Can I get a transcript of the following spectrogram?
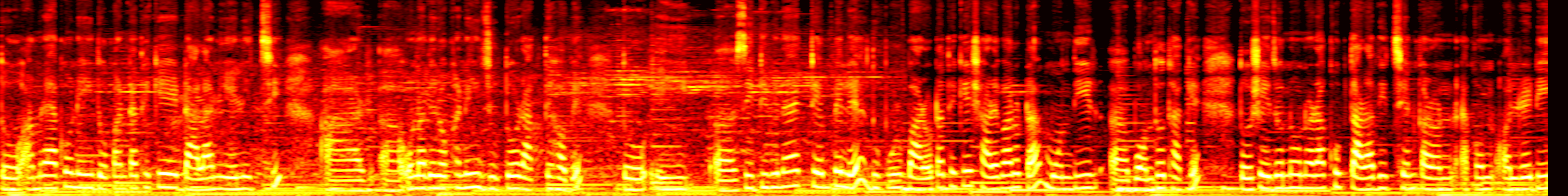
তো আমরা এখন এই দোকানটা থেকে ডালা নিয়ে নিচ্ছি। আর ওনাদের ওখানেই জুতো রাখতে হবে। তো এই সিদ্ধিবিনায়ক টেম্পেলে দুপুর বারোটা থেকে সাড়ে বারোটা মন্দির বন্ধ থাকে। তো সেই জন্য ওনারা খুব তাড়া দিচ্ছেন, কারণ এখন অলরেডি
